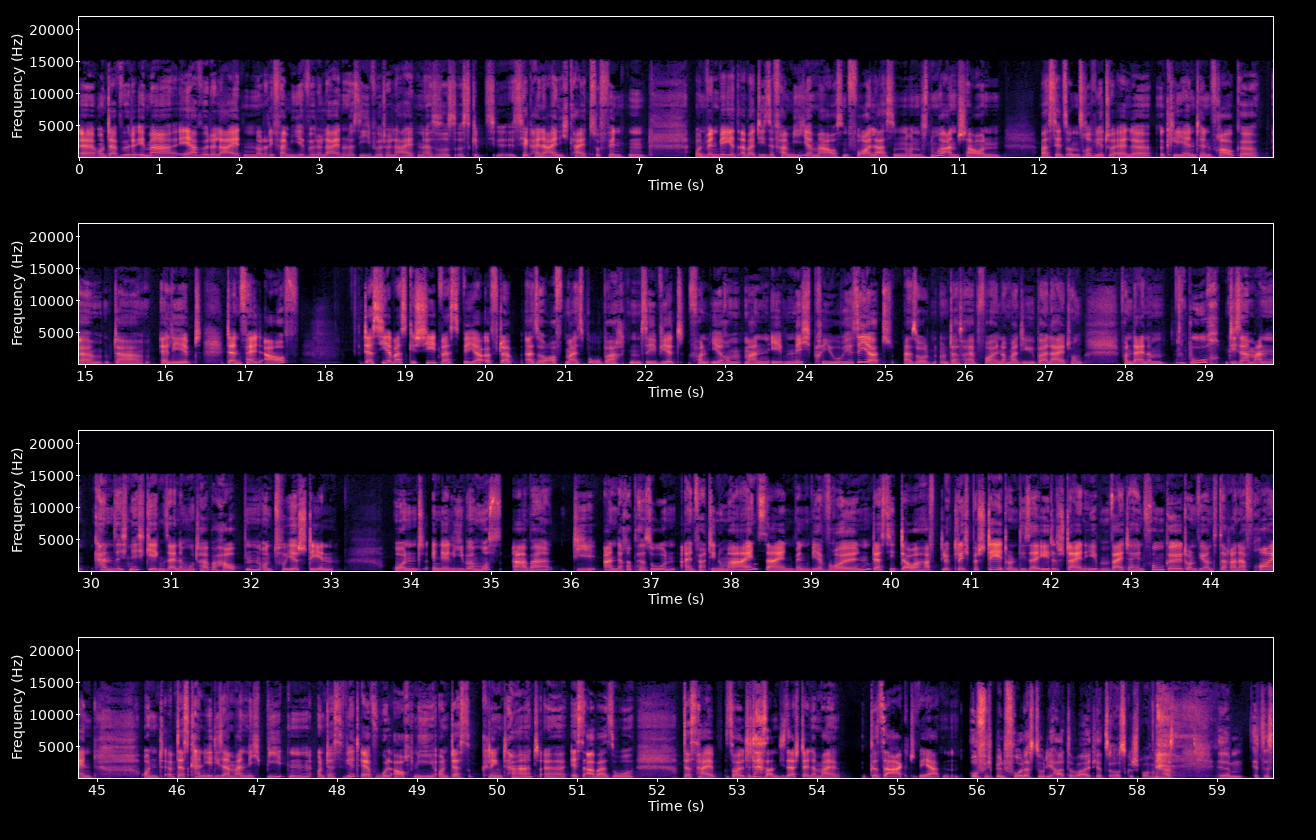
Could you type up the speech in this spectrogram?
Äh, und da würde immer, er würde leiden oder die Familie würde leiden oder sie würde leiden. Also es, es gibt, ist hier keine Einigkeit zu finden. Und wenn wir jetzt aber diese Familie mal außen vor lassen und uns nur anschauen, was jetzt unsere virtuelle Klientin Frauke ähm, da erlebt, dann fällt auf, dass hier was geschieht, was wir ja öfter, also oftmals beobachten. Sie wird von ihrem Mann eben nicht priorisiert. Also und deshalb vorhin nochmal die Überleitung von deinem Buch. Dieser Mann kann sich nicht gegen seine Mutter behaupten und zu ihr stehen. Und in der Liebe muss aber die andere Person einfach die Nummer eins sein, wenn wir wollen, dass sie dauerhaft glücklich besteht und dieser Edelstein eben weiterhin funkelt und wir uns daran erfreuen. Und das kann ihr dieser Mann nicht bieten und das wird er wohl auch nie. Und das klingt hart, äh, ist aber so. Deshalb sollte das an dieser Stelle mal gesagt werden. Uff, ich bin froh, dass du die harte Wahrheit jetzt ausgesprochen hast. ähm, es ist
